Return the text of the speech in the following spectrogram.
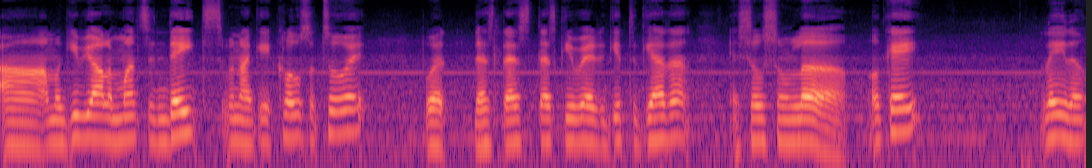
Uh, I'm gonna give you all the months and dates when I get closer to it. But let's let's let's get ready to get together and show some love. Okay? Later.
